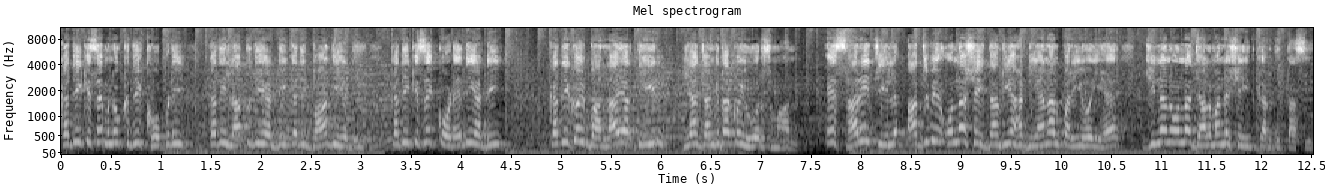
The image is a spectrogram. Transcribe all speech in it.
ਕਦੀ ਕਿਸੇ ਮਨੁੱਖ ਦੀ ਖੋਪੜੀ, ਕਦੀ ਲੱਤ ਦੀ ਹੱਡੀ, ਕਦੀ ਬਾਹ ਦੀ ਹੱਡੀ, ਕਦੀ ਕਿਸੇ ਘੋੜੇ ਦੀ ਹੱਡੀ, ਕਦੀ ਕੋਈ ਬਾਲਾ ਜਾਂ ਤੀਰ ਜਾਂ ਜੰਗ ਦਾ ਕੋਈ ਹੋਰ ਸਮਾਨ। ਇਹ ਸਾਰੀ ਝੀਲ ਅੱਜ ਵੀ ਉਹਨਾਂ ਸ਼ਹੀਦਾਂ ਦੀਆਂ ਹੱਡੀਆਂ ਨਾਲ ਭਰੀ ਹੋਈ ਹੈ, ਜਿਨ੍ਹਾਂ ਨੂੰ ਉਹਨਾਂ ਜ਼ਾਲਮਾਂ ਨੇ ਸ਼ਹੀਦ ਕਰ ਦਿੱਤਾ ਸੀ।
